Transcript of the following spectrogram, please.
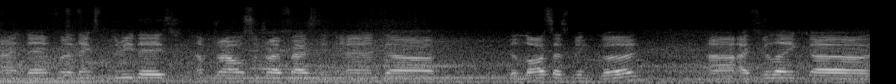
And then for the next three days, I'm dry, also dry fasting. And uh, the loss has been good. Uh, I feel like uh,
